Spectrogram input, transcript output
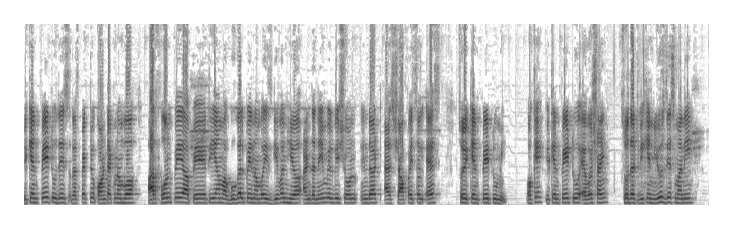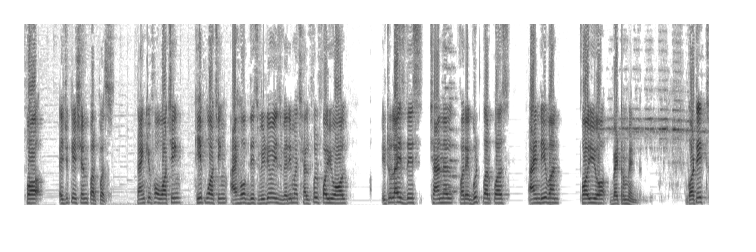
you can pay to this respective contact number. Our PhonePe or paytm or google pay number is given here and the name will be shown in that as Shah Faisal S. So you can pay to me. Okay? You can pay to Evershine so that we can use this money for education purpose. Thank you for watching. Keep watching. I hope this video is very much helpful for you all. Utilize this channel for a good purpose. And even for your betterment. Got it?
